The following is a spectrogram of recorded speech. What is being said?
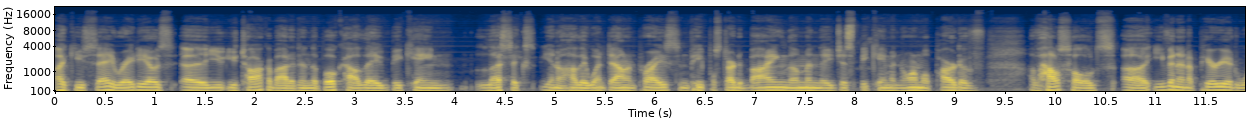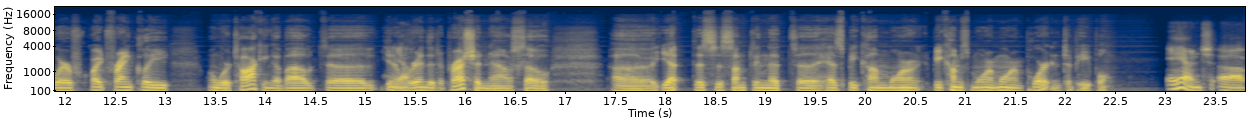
like you say, radios, uh, you, you talk about it in the book how they became less, ex, you know, how they went down in price and people started buying them and they just became a normal part of, of households, uh, even in a period where, quite frankly, when we're talking about, uh, you know, yeah. we're in the Depression now. So, uh, yet this is something that uh, has become more, becomes more and more important to people. And, uh,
